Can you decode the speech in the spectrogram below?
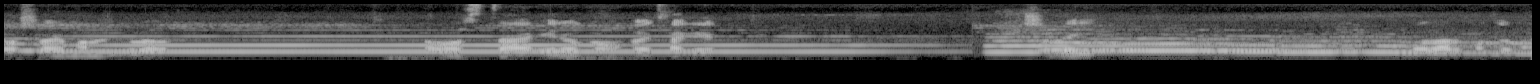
অসহায় মানুষগুলোর অবস্থা এরকম হয়ে থাকে। আসলেই বলার মতো না।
